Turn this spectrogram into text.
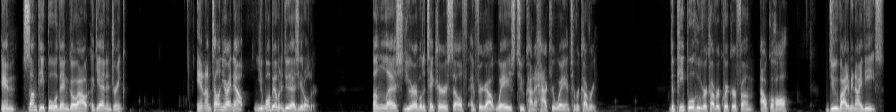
And some people will then go out again and drink. And I'm telling you right now, you won't be able to do that as you get older unless you're able to take care of yourself and figure out ways to kind of hack your way into recovery. The people who recover quicker from alcohol do vitamin IVs.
